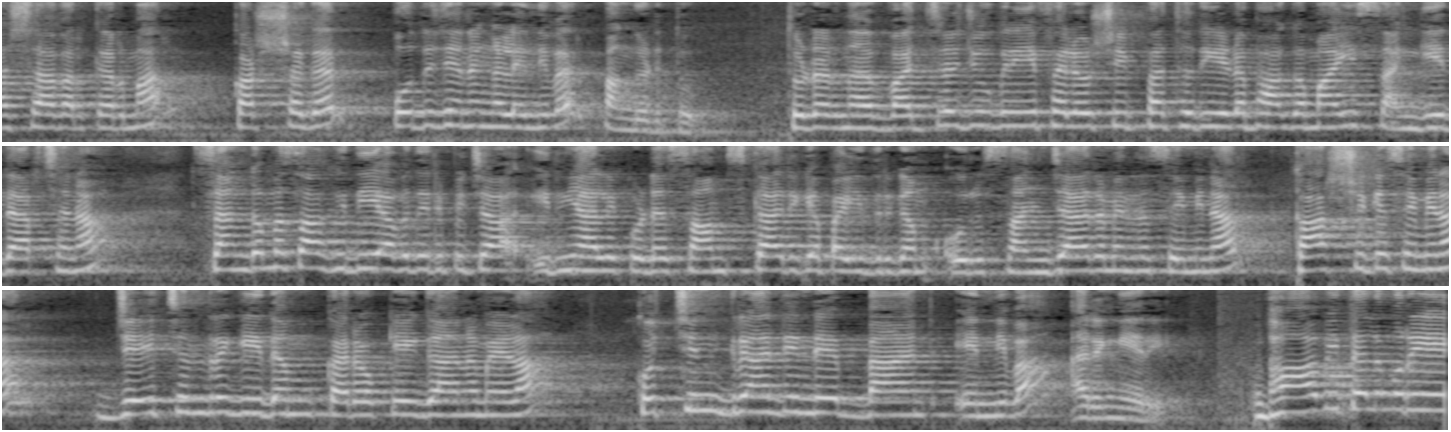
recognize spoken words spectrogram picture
ആശാവർക്കർമാർ കർഷകർ പൊതുജനങ്ങൾ എന്നിവർ പങ്കെടുത്തു. തുടർന്ന് വജ്രജൂബിലി ഫെലോഷിപ്പ് പദ്ധതിയുടെ ഭാഗമായി സംഗീതാർച്ചന സംഗമ സാഹിതി അവതരിപ്പിച്ച ഇരിഞ്ഞാലക്കുട സാംസ്കാരിക പൈതൃകം ഒരു സഞ്ചാരം എന്ന സെമിനാർ കാർഷിക സെമിനാർ ജയചന്ദ്രഗീതം കരോക്കെ ഗാനമേള കൊച്ചിൻ ഗ്രാൻഡിന്റെ ബാൻഡ് എന്നിവ അരങ്ങേറി. ഭാവി തലമുറയെ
